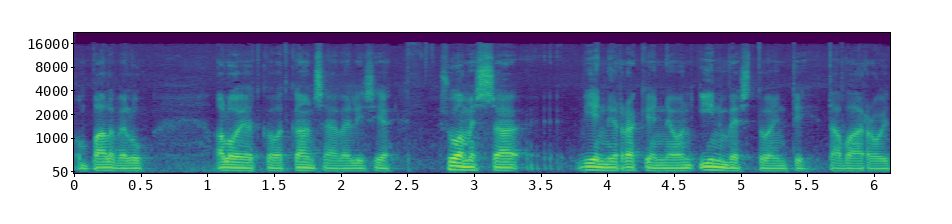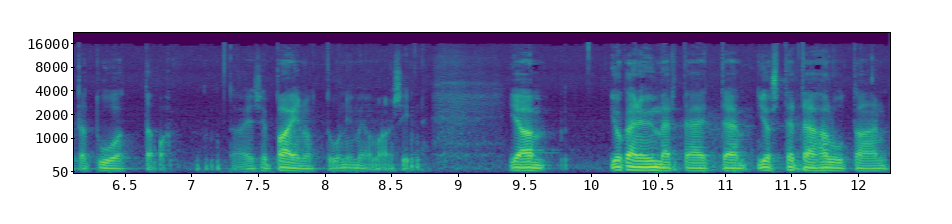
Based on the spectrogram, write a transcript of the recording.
on palvelualoja, jotka ovat kansainvälisiä. Suomessa viennin rakenne on investointitavaroita tuottava tai se painottuu nimenomaan sinne. Ja jokainen ymmärtää, että jos tätä halutaan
